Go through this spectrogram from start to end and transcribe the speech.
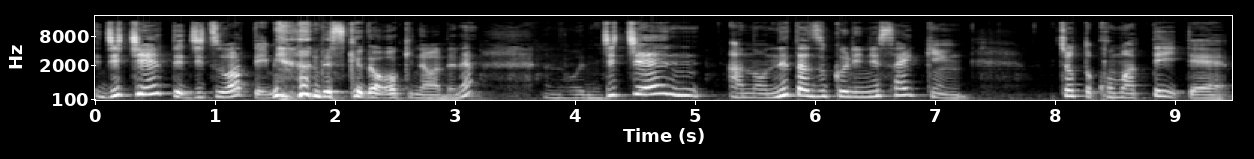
自治って実はって意味なんですけど、沖縄でね。あの、自治あの、ネタ作りに最近、ちょっと困っていて、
